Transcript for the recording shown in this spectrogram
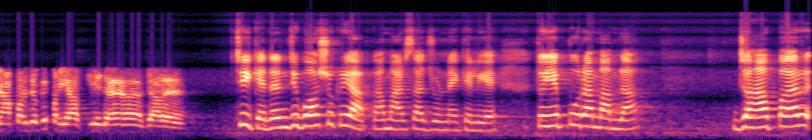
यहाँ पर जो कि प्रयास किए जा, जा रहे हैं। ठीक है नरेंद्र जी बहुत शुक्रिया आपका हमारे साथ जुड़ने के लिए। तो ये पूरा मामला जहाँ पर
